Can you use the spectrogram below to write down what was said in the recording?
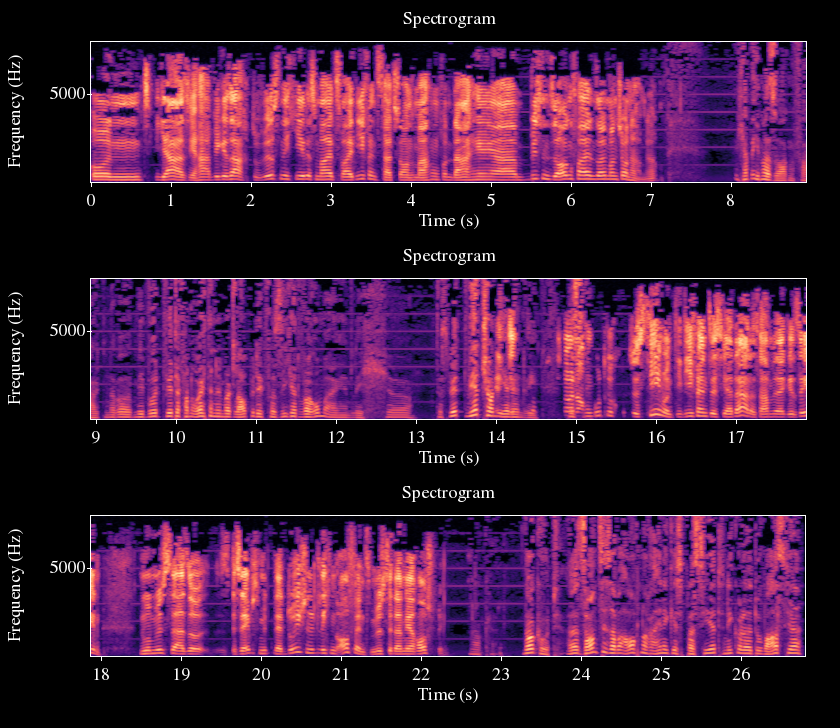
Und ja, sie haben, wie gesagt, du wirst nicht jedes Mal zwei Defense-Touchdowns machen, von daher ein bisschen Sorgenfallen soll man schon haben, ja. Ich habe immer Sorgenfalten, aber mir wird, wird ja von euch dann immer glaubwürdig versichert, warum eigentlich. Äh, das wird, wird schon irgendwie. Das ist noch ein gut gekochtes Team und die Defense ist ja da, das haben wir ja gesehen. Nur müsste also, selbst mit einer durchschnittlichen Offense müsste da mehr rausspringen. Okay. Na gut. Äh, sonst ist aber auch noch einiges passiert. Nikola, du warst ja,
